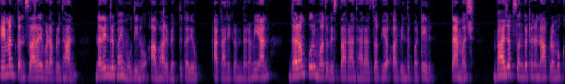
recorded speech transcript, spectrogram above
હેમંત કંસારાએ વડાપ્રધાન નરેન્દ્રભાઈ મોદીનો આભાર વ્યક્ત કર્યો. આ કાર્યક્રમ દરમિયાન ધરમપુર મત વિસ્તારના ધારાસભ્ય અરવિંદ પટેલ તેમજ ભાજપ સંગઠનના પ્રમુખ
